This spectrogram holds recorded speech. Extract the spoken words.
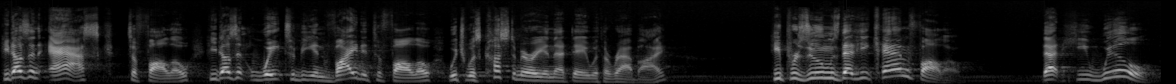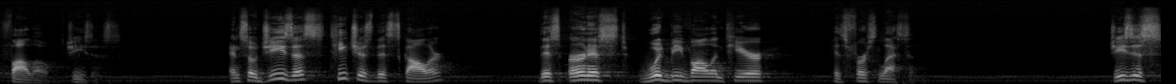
He doesn't ask to follow, he doesn't wait to be invited to follow, which was customary in that day with a rabbi. He presumes that he can follow, that he will follow Jesus. And so Jesus teaches this scholar, this earnest would be volunteer, his first lesson. Jesus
